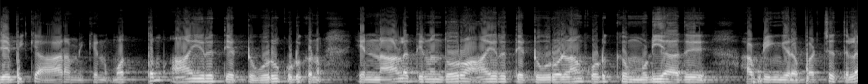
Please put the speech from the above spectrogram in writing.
ஜெபிக்க ஆரம்பிக்கணும். மொத்தம் ஆயிரத்தி எட்டு ஒரு கொடுக்கணும். என்னால் தினந்தோறும் ஆயிரத்தி எட்டு உருலாம் கொடுக்க முடியாது அப்படிங்கிற பட்சத்தில்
